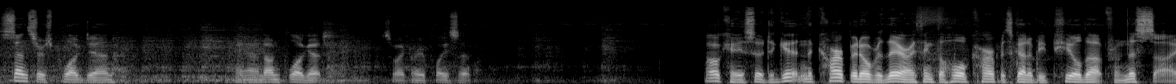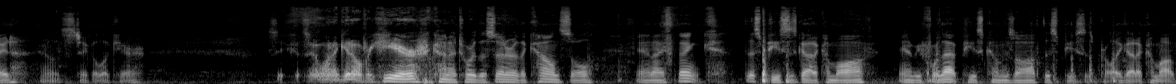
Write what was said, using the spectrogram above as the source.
sensor's plugged in and unplug it so I can replace it. Okay, so to get in the carpet over there, I think the whole carpet's got to be peeled up from this side. Here, let's take a look here. See, because I want to get over here, kind of toward the center of the console, and I think this piece has got to come off, and before that piece comes off, this piece has probably got to come up.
